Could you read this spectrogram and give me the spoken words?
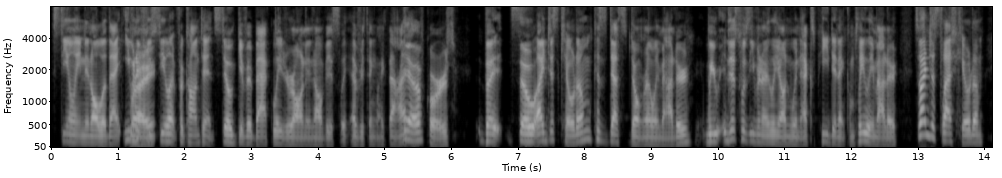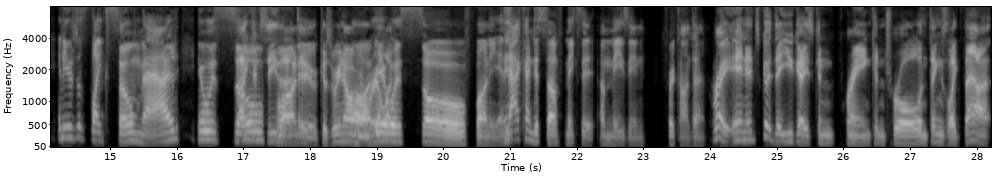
stealing and all of that, even if you steal it for content, still give it back later on, and obviously everything like that. yeah, of course. But so I just killed him because deaths don't really matter. We this was even early on when XP didn't completely matter. So I just slash killed him, and he was just like so mad. It was so I could see funny. that too because we know him Oh, in real it life. was so funny, and And- that kind of stuff makes it amazing for content. Right. And it's good that you guys can prank and troll and things like that.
